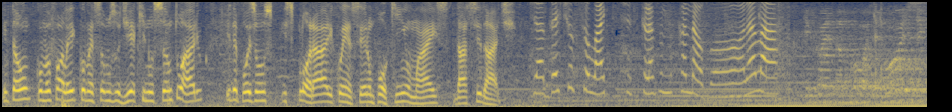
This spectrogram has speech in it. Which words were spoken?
Então, como eu falei, começamos o dia aqui no santuário e depois vamos explorar e conhecer um pouquinho mais da cidade. Já deixa o seu like e se inscreve no canal. Bora lá! Que coisa boa, depois de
